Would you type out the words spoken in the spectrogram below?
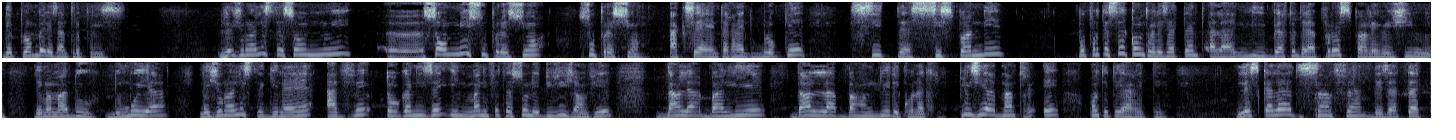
de plomber les entreprises Les journalistes sont, nuits, euh, mis sous pression, sous pression. Accès à Internet bloqué, sites suspendus. Pour protester contre les atteintes à la liberté de la presse par le régime de Mamadou Doumbouya, les journalistes guinéens avaient organisé une manifestation le 18 janvier dans la banlieue, dans la banlieue de Conakry. Plusieurs d'entre eux ont été arrêtés. L'escalade sans fin des attaques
